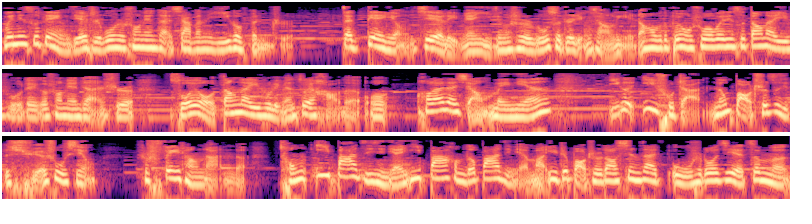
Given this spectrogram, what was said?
威尼斯电影节只不过是双年展下边的一个分支。在电影界里面已经是如此之影响力，然后都不用说威尼斯当代艺术这个双年展是所有当代艺术里面最好的。我后来在想，每年一个艺术展能保持自己的学术性是非常难的。从一八几几年，一八恨不得八几年吧，一直保持到现在五十多届这么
